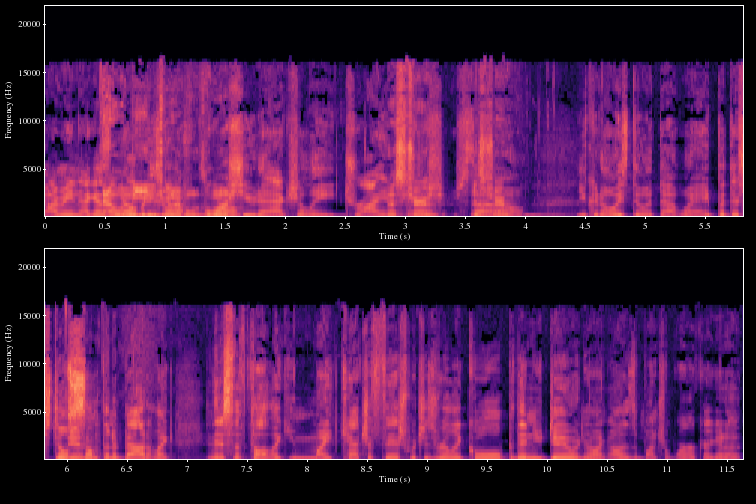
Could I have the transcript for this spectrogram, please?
I mean, I guess That would be nobody's going to enjoyable as force well. you to actually try and That's true. fish. That's so true. you could always do it that way, but there's still Yeah. something about it. Like, and then it's the thought like you might catch a fish, which is really cool. But then you do, and you're like, oh, this is a bunch of work. I gotta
